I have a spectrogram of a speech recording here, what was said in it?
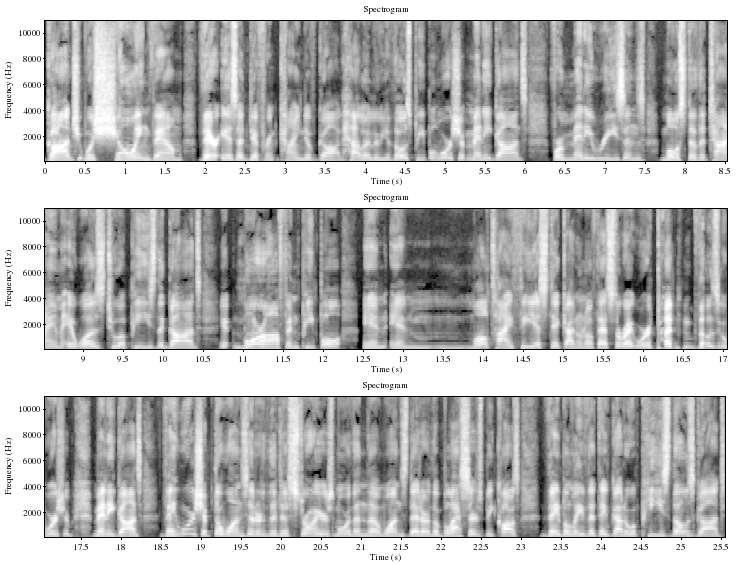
God was showing them there is a different kind of God. Hallelujah. Those people worship many gods for many reasons. Most of the time, it was to appease the gods. It, more often, people in in multi-theistic i don't know if that's the right word but those who worship many gods they worship the ones that are the destroyers more than the ones that are the blessers because they believe that they've got to appease those gods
